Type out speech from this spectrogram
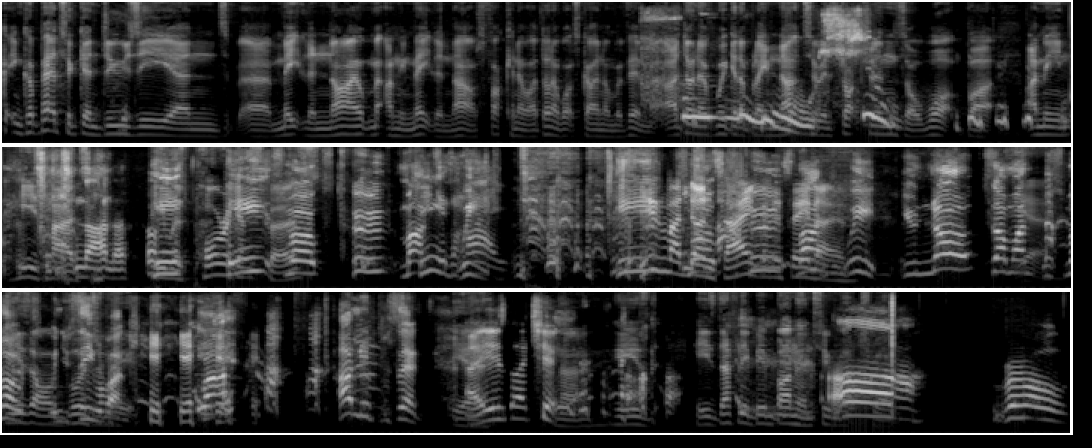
uh, in compared to Guendouzi and uh, Maitland Niles, I mean Maitland Niles, fucking hell, I don't know what's going on with him. I don't know if we're gonna blame that to instructions or what, but I mean he's had Nah, nah. he was poor he against Spurs. smokes too much He is weed. high. He He's my done, smokes so I ain't gonna say much nothing. Weed. You know someone Yeah, who smokes when you see one. Hundred percent. Yeah, uh, he's got chip. no, he's he's definitely been bunning too ah, much. man. Oh, bro.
